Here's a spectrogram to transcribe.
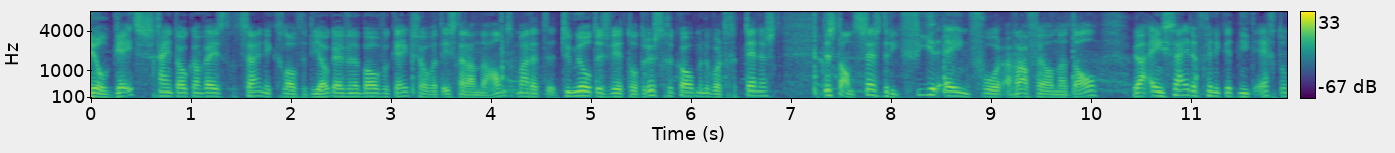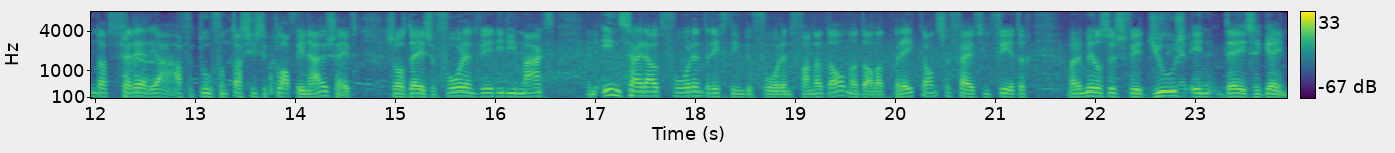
Bill Gates schijnt ook aanwezig te zijn. Ik geloof dat hij ook even naar boven keek. Zo, wat is daar aan de hand? Maar het tumult is weer tot rust gekomen. Er wordt getennist. De stand 6-3, 4-1 voor Rafael Nadal. Ja, eenzijdig vind ik het niet echt. Omdat Ferrer ja, af en toe fantastische klap in huis heeft. Zoals deze voorhand weer die hij maakt. Een inside-out voorhand richting de voorhand van Nadal. Nadal had breekkansen, 15-40. Maar inmiddels dus weer juice in deze game.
